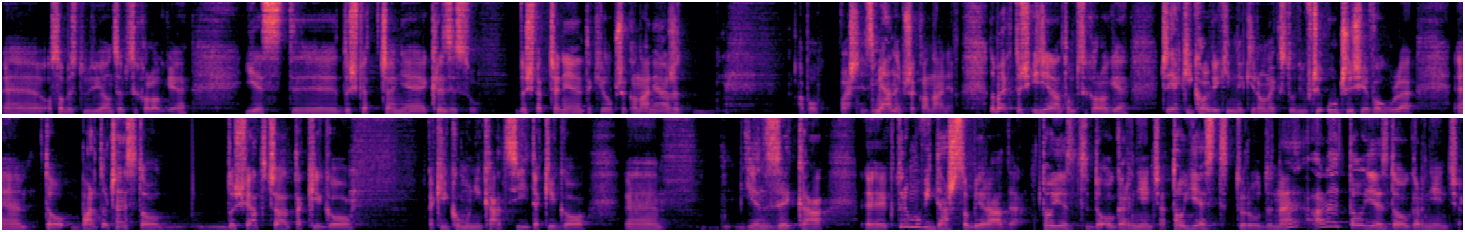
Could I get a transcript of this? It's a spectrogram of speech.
e, osoby studiujące psychologię, jest doświadczenie kryzysu. Doświadczenie takiego przekonania, że albo właśnie zmiany przekonania. No bo jak ktoś idzie na tą psychologię, czy jakikolwiek inny kierunek studiów, czy uczy się w ogóle, to bardzo często doświadcza takiego, takiej komunikacji, takiego e, języka, e, który mówi dasz sobie radę. To jest do ogarnięcia. To jest trudne, ale to jest do ogarnięcia.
